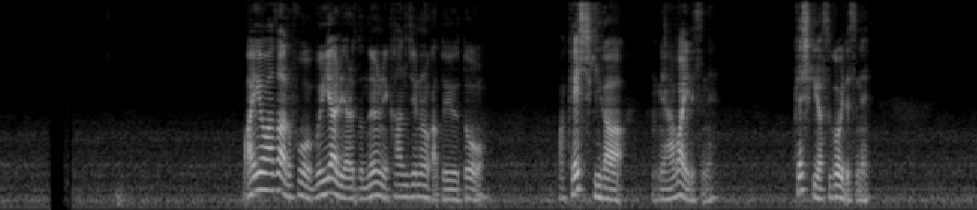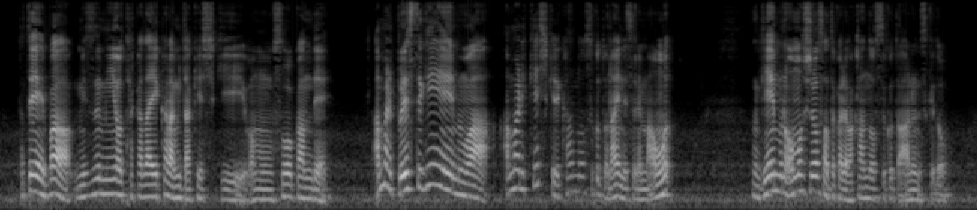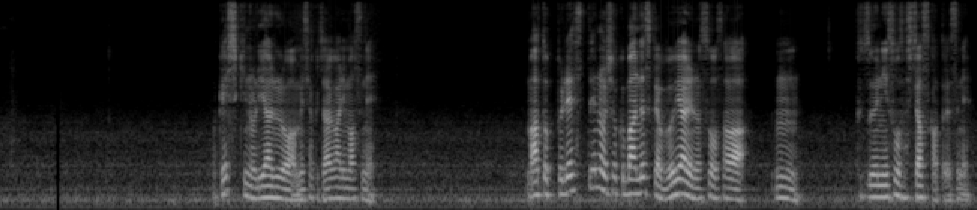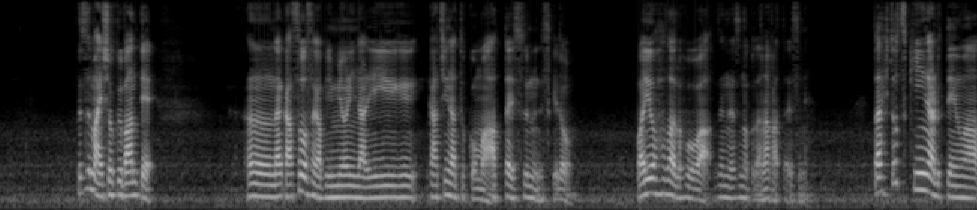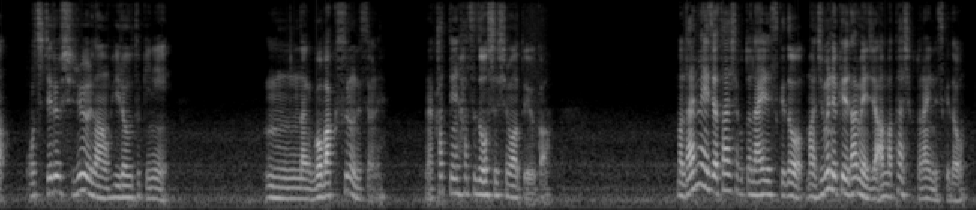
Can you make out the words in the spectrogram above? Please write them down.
バイオハザード4を VR やるとどのように感じるのかというと、まあ、景色がやばいですね。景色がすごいですね。例えば、湖を高台から見た景色はもう壮観で、あんまりプレステゲームは、あんまり景色で感動することないんですよね。まあ、お、ゲームの面白さとかでは感動することはあるんですけど、景色のリアル度はめちゃくちゃ上がりますね。まあ、あと、プレステの触版ですけど、VR の操作は、うん、普通に操作しやすかったですね。普通、まあ、移植版って、うん、なんか操作が微妙になりがちなとこもあったりするんですけど、バイオハザード4は全然そんなことはなかったですね。ただ一つ気になる点は、落ちてる手榴弾を拾うときに、うん、なんか誤爆するんですよね。勝手に発動してしまうというか。まあダメージは大したことないですけど、まあ自分に受けるダメージはあんま大したことないんですけど、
